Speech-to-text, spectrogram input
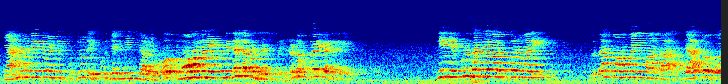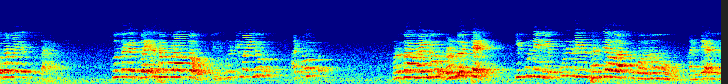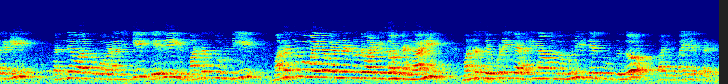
జ్ఞానం అనేటువంటి పుత్రుడు ఎప్పుడు జన్మించాడో మోహం అనేటువంటి తెల్లప్పుడు అప్పుడు చచ్చిపోయింది రెండు ఒకసారి కదా. నేను ఎప్పుడు సంధ్య మార్చుకోను మరి? మృతా మాత జాతో బోధమయ స్థుత సూతక ద్వయ సంప్రాప్తం. ఇది పురుటిమైలు అటు మృతామైలు రెండు వచ్చాయి. ఇప్పుడు నేను ఎప్పుడు నేను సంధ్య వార్చుకోను అంటే అందుకని సంధ్య మార్చుకోవడానికి ఏది మనస్సు ఉండి మనస్సుకు మైలబడినటువంటి వాడికి దోషం కానీ మనస్సు ఎప్పుడైతే హరినామంలో మునిగి తేలుతూ ఉంటుందో వాడికి మైలు ఎక్కడండి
